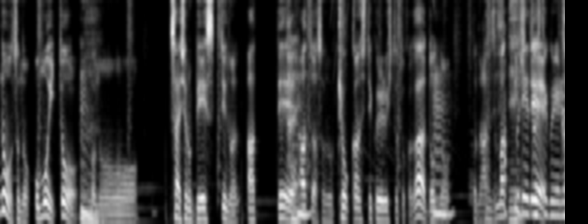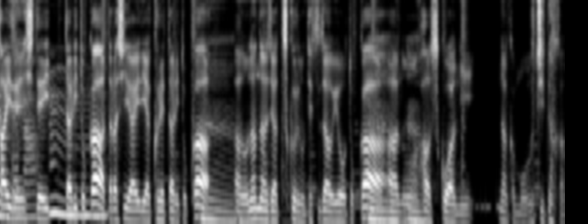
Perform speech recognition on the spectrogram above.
のその思いと、うん。この最初のベースっていうのはあって、はい。あとはその共感してくれる人とかがどんどん、うん。その集まってきて改善していったりとか、新しいアイディアくれたりとか、うん。あのなんならじゃあ作るの手伝うよとか、うん。あのうん。ハウスコアになんかもううちなんか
